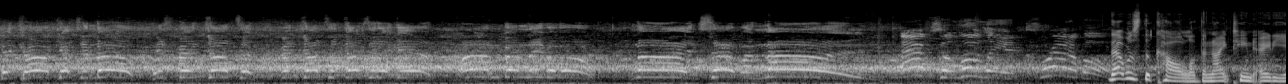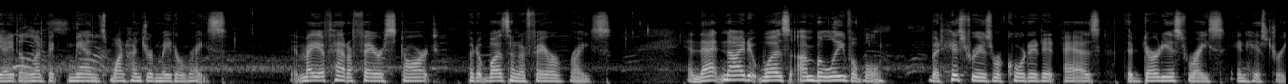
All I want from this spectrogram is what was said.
Can Kerr catch him? No! It's Ben Johnson. Ben Johnson does it again. Unbelievable! Nine, seven, nine. Absolutely incredible. That was the call of the 1988 Olympic men's 100 meter race. It may have had a fair start, but it wasn't a fair race. And that night it was unbelievable but history has recorded it as the dirtiest race in history.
